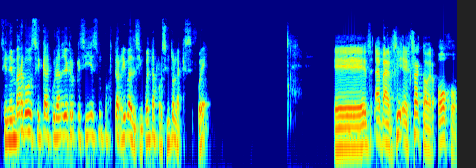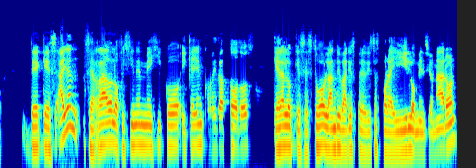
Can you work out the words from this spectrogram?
Sin embargo, sí calculando, yo creo que sí es un poquito arriba del 50% la que se fue. Eh, a ver, sí, exacto, a ver, ojo, de que hayan cerrado la oficina en México y que hayan corrido a todos, que era lo que se estuvo hablando y varios periodistas por ahí lo mencionaron,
